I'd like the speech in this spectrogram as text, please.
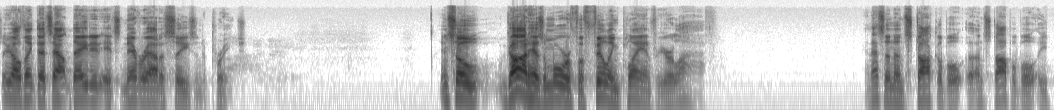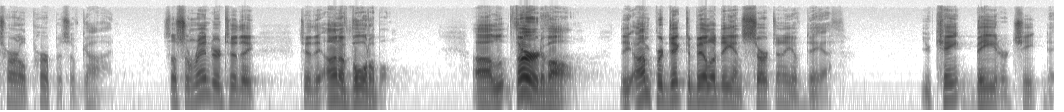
Some of y'all think that's outdated. It's never out of season to preach. And so God has a more fulfilling plan for your life. And that's an unstoppable, unstoppable eternal purpose of God. So surrender to the, to the unavoidable. Uh, third of all, the unpredictability and certainty of death. You can't beat or cheat death.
